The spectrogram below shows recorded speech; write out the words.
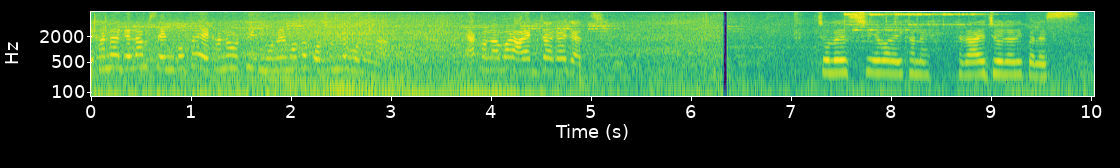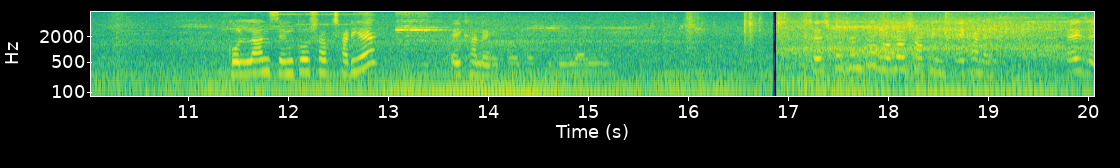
এখানে গেলাম সেনকোতে এখানেও ঠিক মনের মতো পছন্দ হলো না। এখন আবার আরেক জায়গায় যাচ্ছি। চলে এসেছি এবার এখানে, রায় জুয়েলারি প্যালেস। কল্যাণ সেনকো সব ছাড়িয়ে এইখানে। শেষ পর্যন্ত হলো শপিং এখানে। এই যে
